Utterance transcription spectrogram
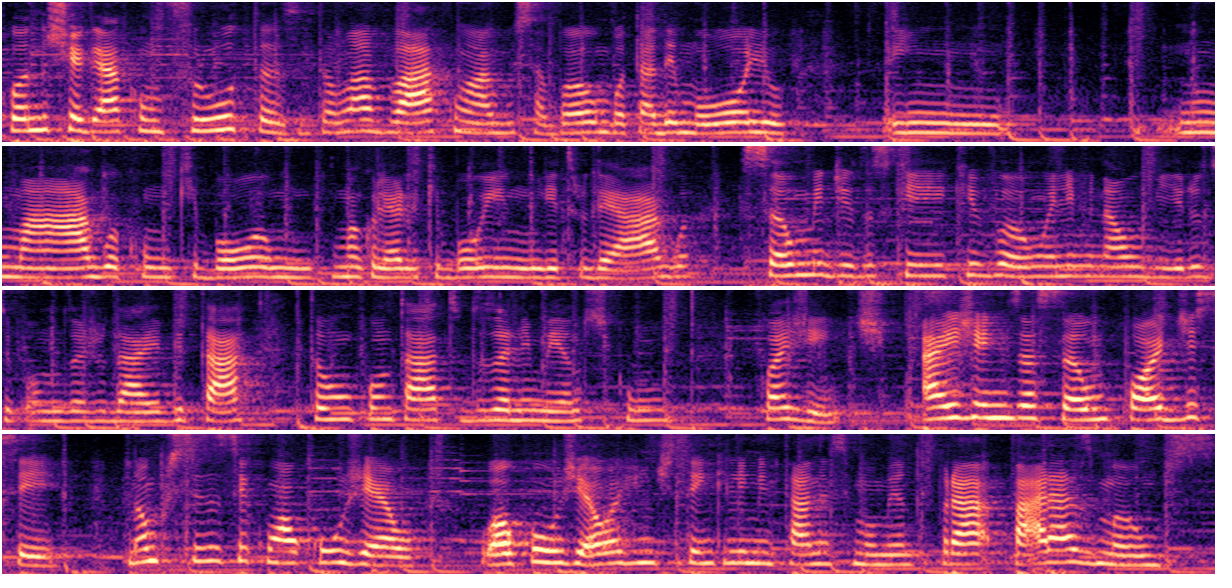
Quando chegar com frutas, então lavar com água e sabão, botar de molho em numa água com quiboa, uma colher de quiboa e um litro de água, são medidas que, que vão eliminar o vírus e vão nos ajudar a evitar então, o contato dos alimentos com, com a gente. A higienização pode ser, não precisa ser com álcool gel. O álcool gel a gente tem que limitar nesse momento pra, para as mãos.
